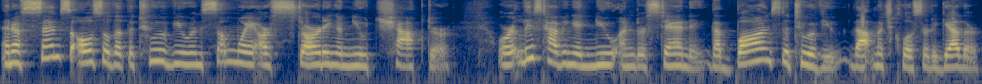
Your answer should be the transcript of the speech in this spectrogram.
and a sense also that the two of you in some way are starting a new chapter or at least having a new understanding that bonds the two of you that much closer together.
